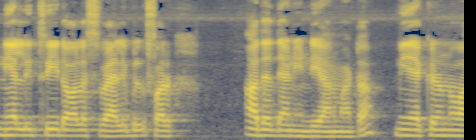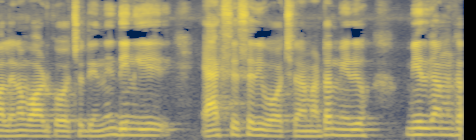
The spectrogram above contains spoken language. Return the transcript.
nearly three dollars valuable for other than India అనమాట మీరు ఎక్కడున్న వాళ్ళైనా వాడుకోవచ్చు దీన్ని. దీనికి యాక్సెసరీ వాచ్ అనమాట మీరు మీరు కనుక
